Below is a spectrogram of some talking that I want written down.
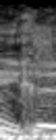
9.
